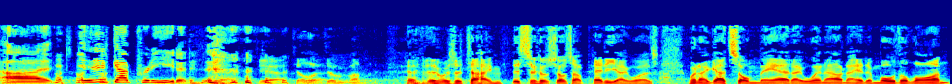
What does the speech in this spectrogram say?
Uh, it, it got pretty heated. Yeah, tell, tell them about There was a time, this shows how petty I was. When I got so mad, I went out and I had to mow the lawn.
